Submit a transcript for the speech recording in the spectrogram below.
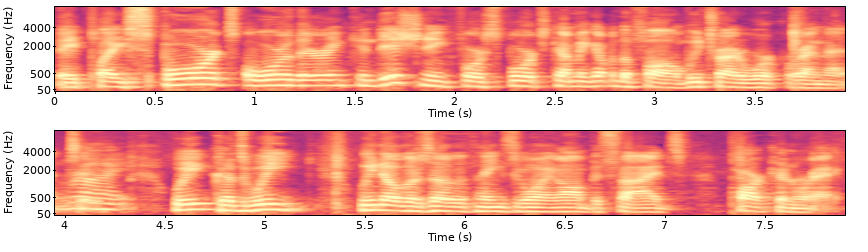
they, they play sports, or they're in conditioning for sports coming up in the fall. We try to work around that too. Right. We because we we know there's other things going on besides park and rec,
